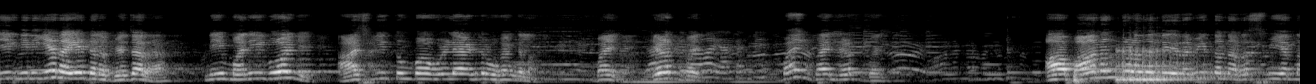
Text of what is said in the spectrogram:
ಈಗ ನಿನಗೇನಾಗೈತಲ್ಲ ಬೇಜಾರ? ನೀ ಮನೆಗೆ ಹೋಗಿ ಹಾಸಿಗೆ ತುಂಬಾ ಉಳ್ಳೆ ಆಡಿದ್ರೆ ಹೋಗಂಗಿಲ್ಲ. ಬೈ ಹೇಳತ್ ಬೈ ಬಾಯ್ ಬೈ ಹೇಳತ್ ಬೈ ಆ ಬಾನಂಗಳದಲ್ಲಿ ರವಿ ತನ್ನ ರಶ್ಮಿಯನ್ನ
